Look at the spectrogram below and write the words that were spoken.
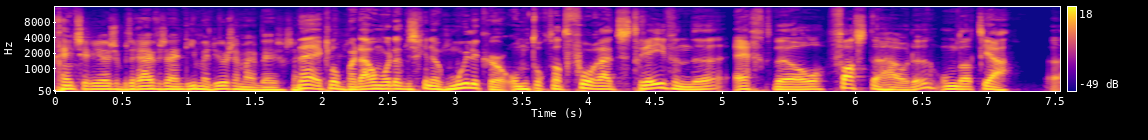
geen serieuze bedrijven zijn die met duurzaamheid bezig zijn. Nee, klopt. Maar daarom wordt het misschien ook moeilijker om toch dat vooruitstrevende echt wel vast te houden. Omdat ja, eh,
